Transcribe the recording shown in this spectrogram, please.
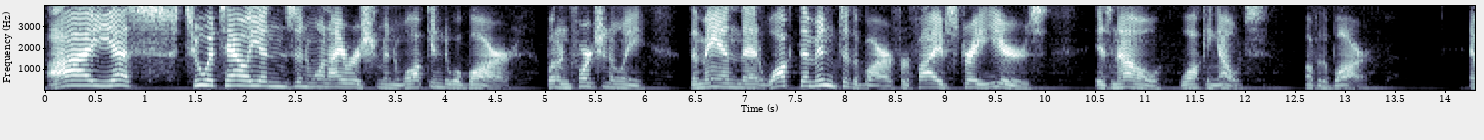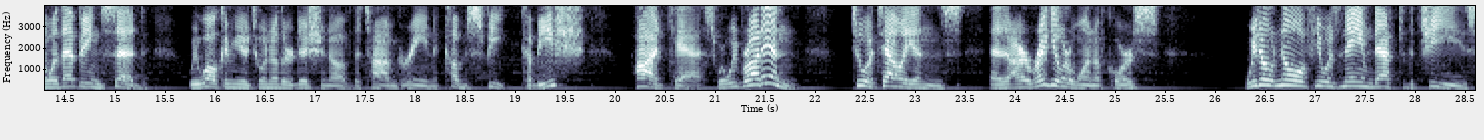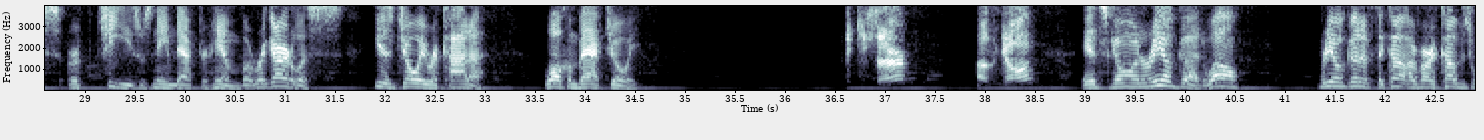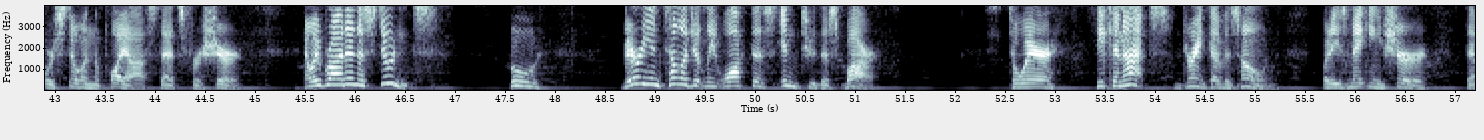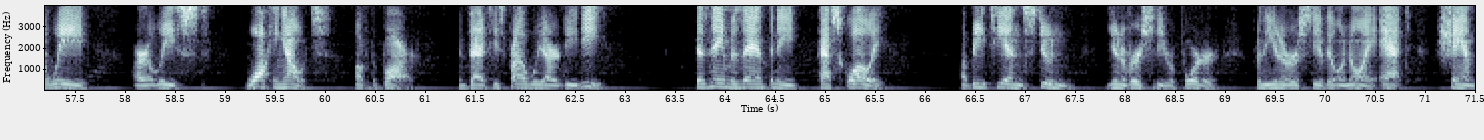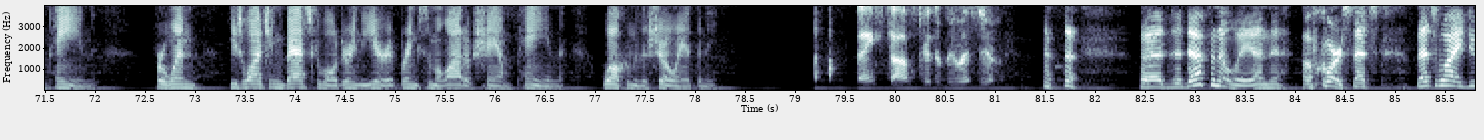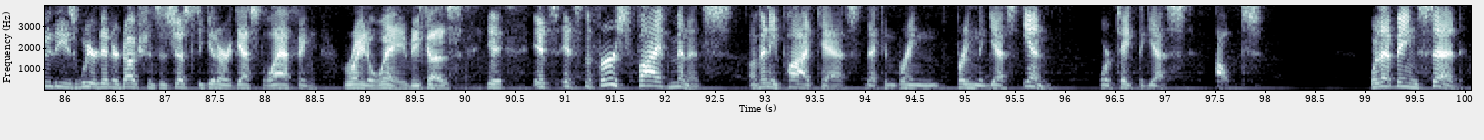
Ah, yes, two Italians and one Irishman walk into a bar, but unfortunately, the man that walked them into the bar for five straight years is now walking out of the bar. And with that being said, we welcome you to another edition of the Tom Green Cubs Speak Cub-eesh podcast, where we brought in two Italians, our regular one, of course, we don't know if he was named after the cheese or if the cheese was named after him, but regardless, he is Joey Ricotta. Welcome back, Joey. Thank you, sir. How's it going? It's going real good. Well, real good if the if our Cubs were still in the playoffs, that's for sure. And we brought in a student who very intelligently walked us into this bar to where he cannot drink of his own but he's making sure that we are at least walking out of the bar. In fact, he's probably our DD. His name is Anthony Pasquale, a BTN student university reporter from the University of Illinois at Champaign. For when he's watching basketball during the year, it brings him a lot of champagne. Welcome to the show, Anthony. Thanks, Tom. Good to be with you. uh, definitely, and of course, that's that's why I do these weird introductions is just to get our guests laughing right away because it, it's it's the first five minutes of any podcast that can bring bring the guest in or take the guest out. With that being said,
